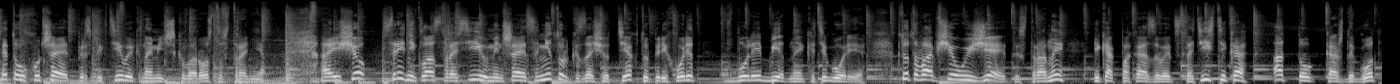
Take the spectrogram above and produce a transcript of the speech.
Это ухудшает перспективы экономического роста в стране. А еще средний класс в России уменьшается не только за счет тех, кто переходит в более бедные категории. Кто-то вообще уезжает из страны, и, как показывает статистика, отток каждый год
